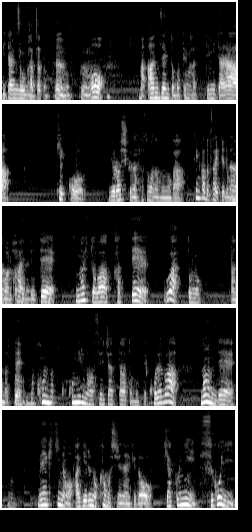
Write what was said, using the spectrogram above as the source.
ビタミンそう買っちゃったの。うん、群をまあ、安全と思って買ってみたら、結構よろしくなさそうなものが、添加物入ってるものもあるからね、入ってて、その人は買ってうわっと思ったんだって、うん。まあ、こんなここ見るの忘れちゃったと思ってこれは飲んでうん免疫機能を上げるのかもしれないけど逆にすごい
